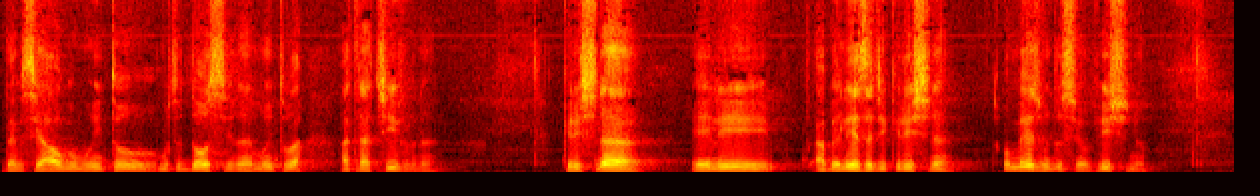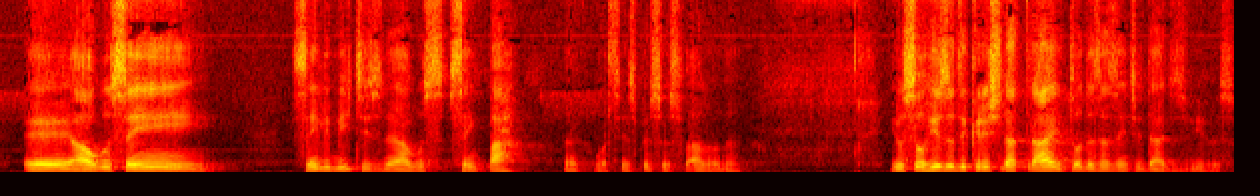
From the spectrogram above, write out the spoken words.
deve ser algo muito, muito doce, né? muito atrativo. Né? Krishna, ele, a beleza de Krishna, o mesmo do Senhor Vishnu, é algo sem, sem limites, né? algo sem par, né? como assim as pessoas falam. Né? E o sorriso de Krishna atrai todas as entidades vivas.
